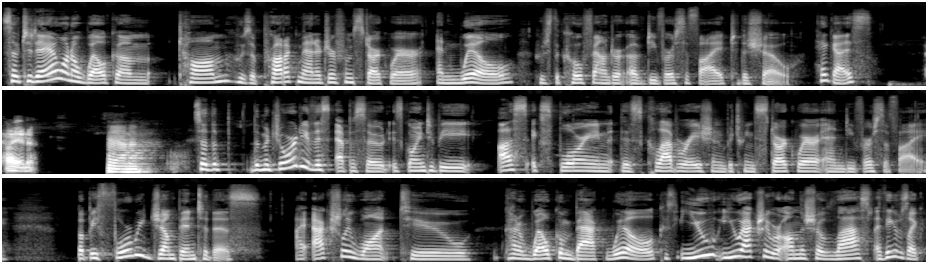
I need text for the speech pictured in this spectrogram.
So today I want to welcome Tom, who's a product manager from Starkware, and Will, who's the co founder of DeversiFi, to the show. Hey, guys. Hi, Anna. Hey, Anna. So, the, the majority of this episode is going to be us exploring this collaboration between Starkware and DeversiFi. But before we jump into this, I actually want to kind of welcome back Will because you you actually were on the show last. I think it was like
